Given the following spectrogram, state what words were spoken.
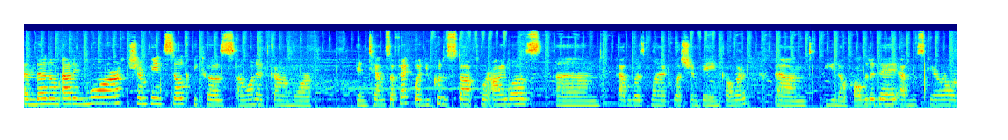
And then I'm adding more champagne silk because I wanted kind of more intense effect. But you could have stopped where I was and had less black, less champagne color. And you know, called it a day, add mascara or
